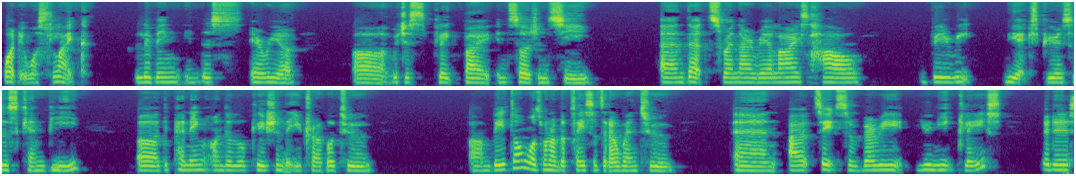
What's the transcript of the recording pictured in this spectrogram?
what it was like living in this area, uh, which is plagued by insurgency. And that's when I realized how varied the experiences can be, uh, depending on the location that you travel to um, Betong was one of the places that I went to, and I would say it's a very unique place. It is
